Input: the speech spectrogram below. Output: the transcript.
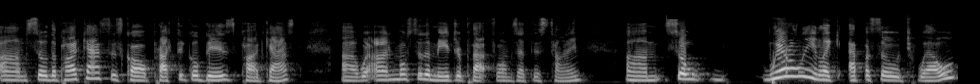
Um, so the podcast is called Practical Biz Podcast. Uh, we're on most of the major platforms at this time. Um, so we're only in like episode 12.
